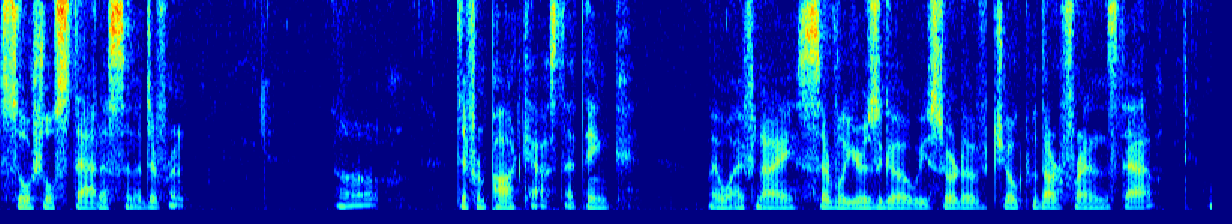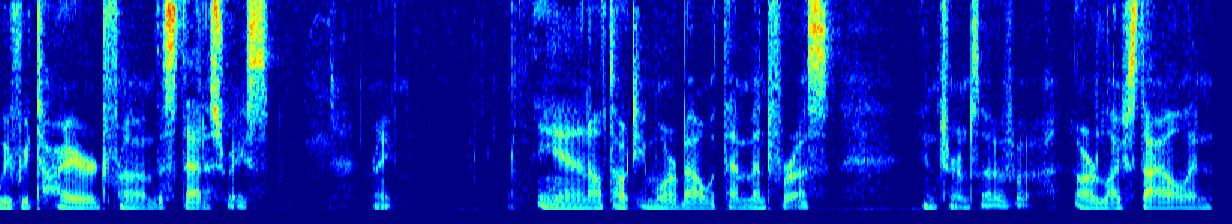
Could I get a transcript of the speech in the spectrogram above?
social status in a different, uh, different podcast. I think my wife and I several years ago we sort of joked with our friends that we've retired from the status race, right? And I'll talk to you more about what that meant for us in terms of uh, our lifestyle and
